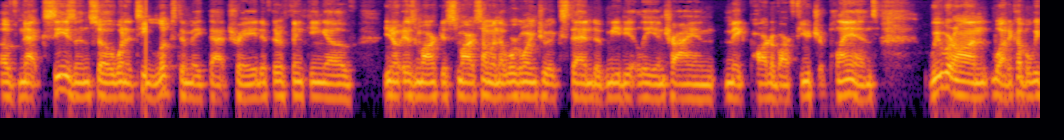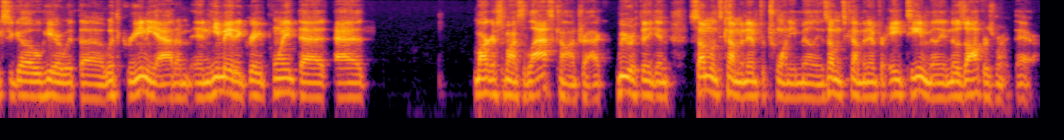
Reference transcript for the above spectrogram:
of next season. So when a team looks to make that trade, if they're thinking of you know, is Marcus Smart someone that we're going to extend immediately and try and make part of our future plans? we were on what a couple weeks ago here with uh, with Greeny Adam, and he made a great point that at Marcus Smart's last contract, we were thinking someone's coming in for 20 million, someone's coming in for 18 million. Those offers weren't there.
